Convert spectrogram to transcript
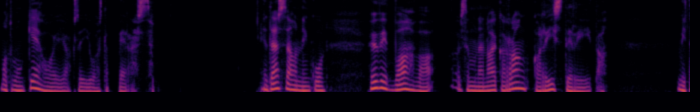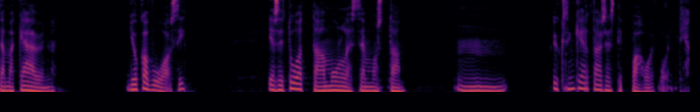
mutta mun keho ei jaksa juosta perässä. Ja tässä on niin kuin hyvin vahva semmoinen aika rankka ristiriita, mitä mä käyn joka vuosi. Ja se tuottaa mulle semmoista mm, yksinkertaisesti pahoinvointia.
